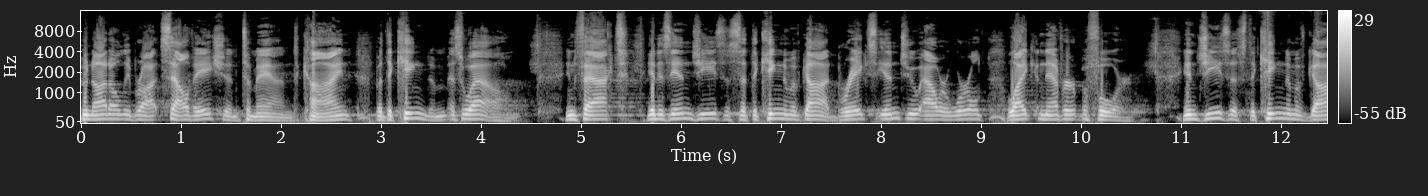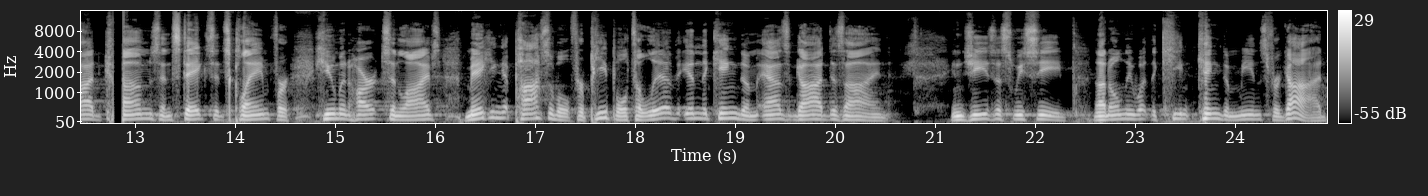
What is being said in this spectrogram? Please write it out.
who not only brought salvation to mankind, but the kingdom as well. In fact, it is in Jesus that the kingdom of God breaks into our world like never before. In Jesus, the kingdom of God comes and stakes its claim for human hearts and lives, making it possible for people to live in the kingdom as God designed. In Jesus, we see not only what the kingdom means for God,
